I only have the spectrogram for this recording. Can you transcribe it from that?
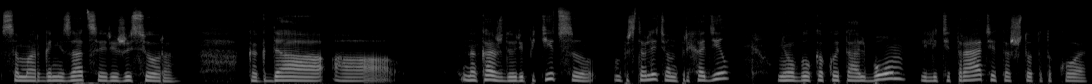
самоорганизацией режиссера, когда а, на каждую репетицию, представляете, он приходил, у него был какой-то альбом или тетрадь, это что-то такое.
